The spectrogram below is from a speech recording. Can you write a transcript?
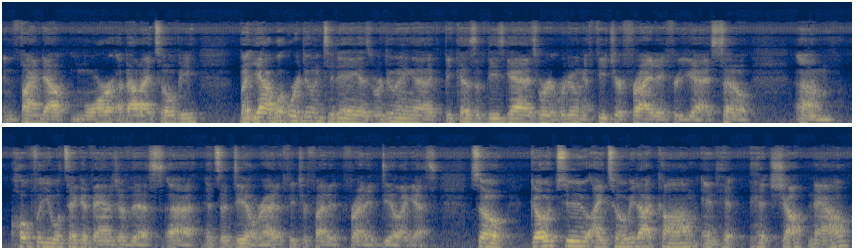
and find out more about Itovi. But yeah, what we're doing today is we're doing a, because of these guys, we're, we're doing a feature Friday for you guys. So, um, hopefully you will take advantage of this. Uh, it's a deal, right? A feature Friday, Friday deal, I guess. So go to itovi.com and hit, hit shop now.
